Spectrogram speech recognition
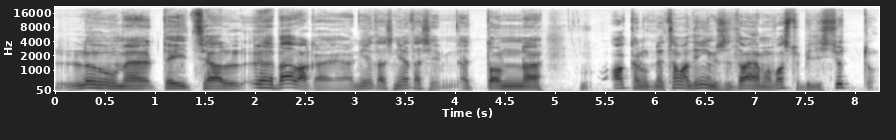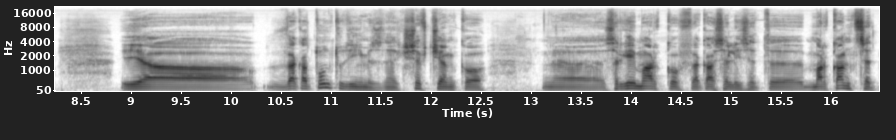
lõhume teid seal ühe päevaga ja nii edasi, nii edasi, et on äh, hakanud needsamad inimesed ajama vastupidist juttu. Ja väga tuntud inimesed, näiteks Ševtšenko, äh, Sergei Markov, väga sellised äh, markantsed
